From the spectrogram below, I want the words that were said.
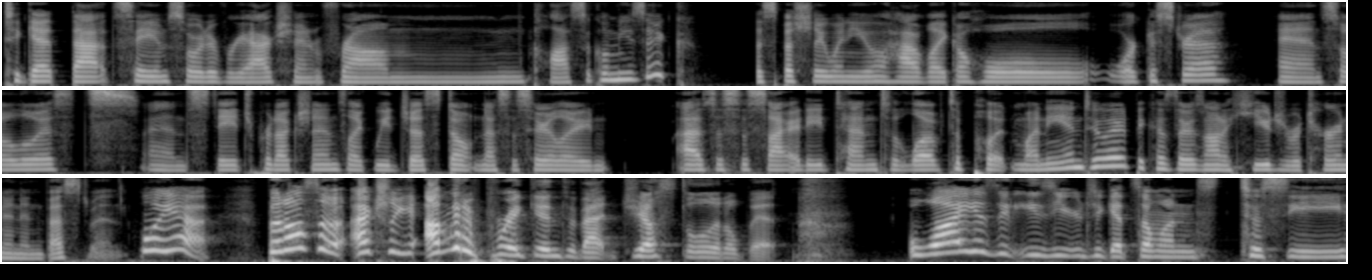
to get that same sort of reaction from classical music, especially when you have like a whole orchestra and soloists and stage productions. Like, we just don't necessarily, as a society, tend to love to put money into it because there's not a huge return in investment. Well, yeah. But also, actually, I'm going to break into that just a little bit. Why is it easier to get someone to see?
